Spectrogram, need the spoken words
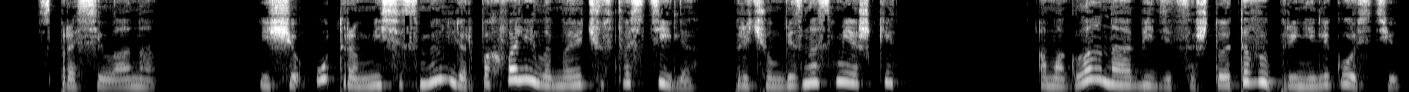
— спросила она. Еще утром миссис Мюллер похвалила мое чувство стиля, причем без насмешки. А могла она обидеться, что это вы приняли гостью?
